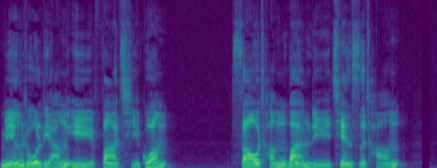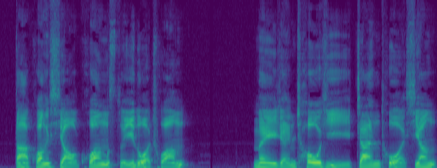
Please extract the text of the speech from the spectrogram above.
明如良玉发其光，骚成万缕千丝长，大筐小筐随落床。美人抽意沾唾香，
